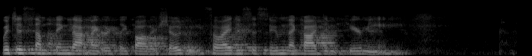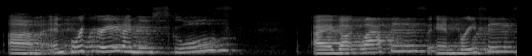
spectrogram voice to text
which is something that my earthly father showed me. So I just assumed that God didn't hear me. Um, in fourth grade, I moved schools I got glasses and braces,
